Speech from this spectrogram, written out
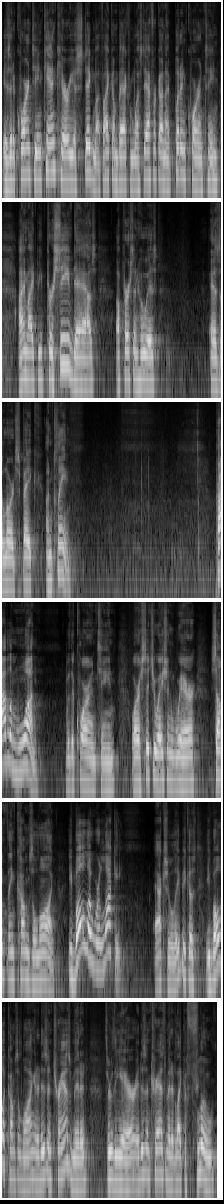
is that a quarantine can carry a stigma. If I come back from West Africa and I put in quarantine, I might be perceived as a person who is, as the Lord spake, unclean. Problem one with a quarantine or a situation where something comes along. Ebola, we're lucky actually, because Ebola comes along and it isn't transmitted through the air, it isn't transmitted like a flu.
